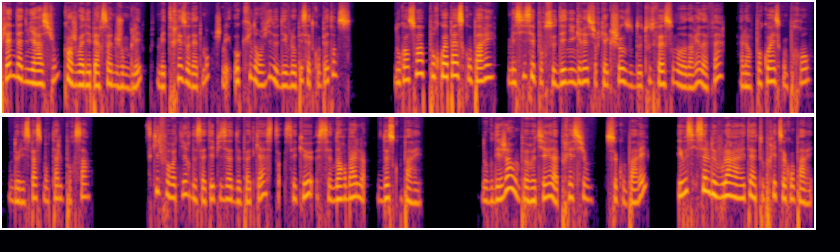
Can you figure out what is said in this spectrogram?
pleine d'admiration quand je vois des personnes jongler, mais très honnêtement, je n'ai aucune envie de développer cette compétence. Donc en soi, pourquoi pas se comparer? Mais si c'est pour se dénigrer sur quelque chose où de toute façon on n'en a rien à faire, alors pourquoi est-ce qu'on prend de l'espace mental pour ça? Ce qu'il faut retenir de cet épisode de podcast, c'est que c'est normal de se comparer. Donc déjà, on peut retirer la pression de se comparer et aussi celle de vouloir arrêter à tout prix de se comparer.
